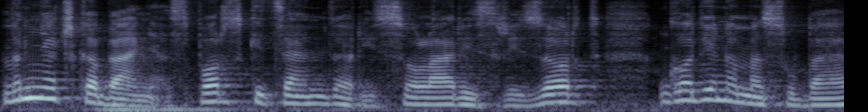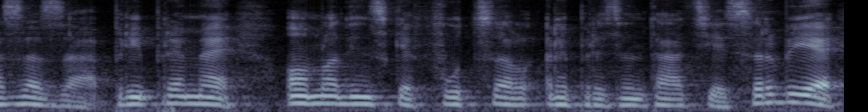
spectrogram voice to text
Vrnjačka banja, sportski centar i Solaris Resort godinama su baza za pripreme omladinske futsal reprezentacije Srbije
